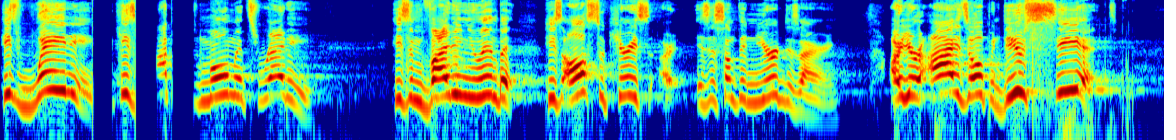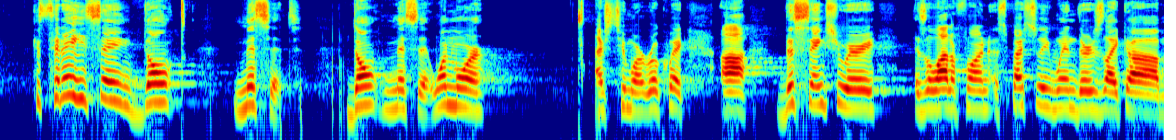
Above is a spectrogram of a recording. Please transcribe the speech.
He's waiting. He's got moments ready. He's inviting you in, but he's also curious is this something you're desiring? Are your eyes open? Do you see it? Because today he's saying, don't miss it. Don't miss it. One more, actually, two more, real quick. Uh, this sanctuary is a lot of fun, especially when there's like um,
